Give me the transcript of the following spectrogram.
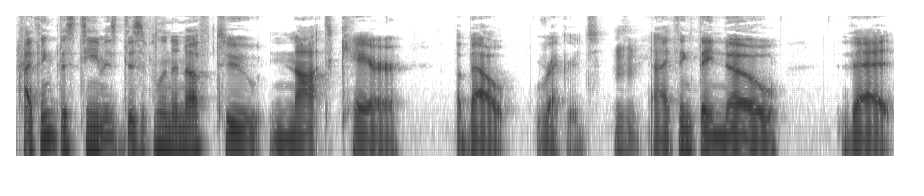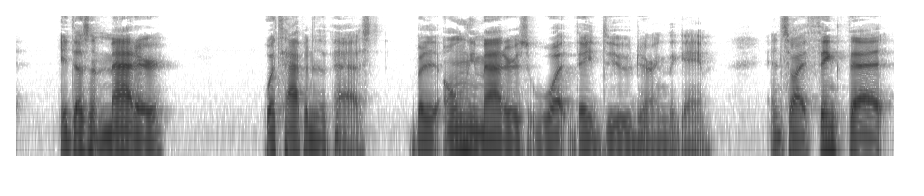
I think this team is disciplined enough to not care about records. Mm-hmm. And I think they know that it doesn't matter what's happened in the past, but it only matters what they do during the game. And so I think that,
